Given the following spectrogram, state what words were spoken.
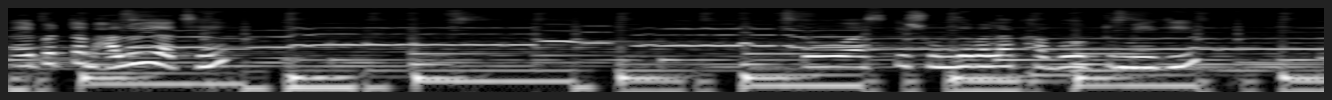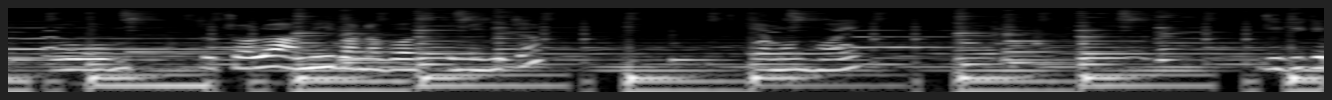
ডাইপারটা ভালোই আছে। তো আজকে সন্ধেবেলা খাব একটু ম্যাগি। তো তো চলো আমিই বানাবো আজকে ম্যাগিটা। কেমন হয়? দিদিকে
